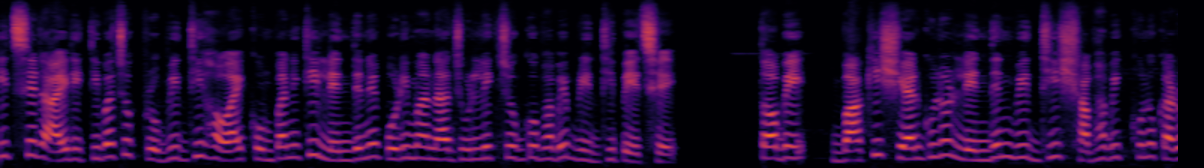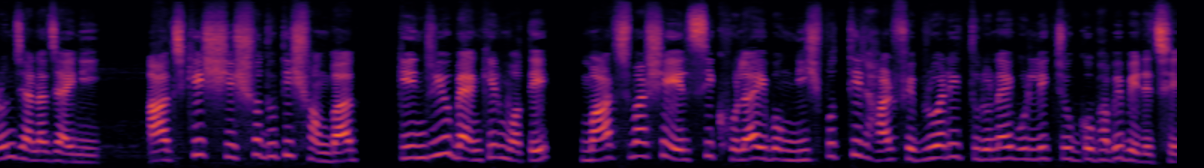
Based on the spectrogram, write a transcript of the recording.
ইটসের আয়ের ইতিবাচক প্রবৃদ্ধি হওয়ায় কোম্পানিটির লেনদেনের পরিমাণ আজ উল্লেখযোগ্যভাবে বৃদ্ধি পেয়েছে। তবে বাকি শেয়ারগুলোর লেনদেন বৃদ্ধির স্বাভাবিক কোনো কারণ জানা যায়নি। আজকের শীর্ষ দুটি সংবাদ, কেন্দ্রীয় ব্যাংকের মতে, মার্চ মাসে এলসি খোলা এবং নিষ্পত্তির হার ফেব্রুয়ারির তুলনায় উল্লেখযোগ্যভাবে বেড়েছে।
